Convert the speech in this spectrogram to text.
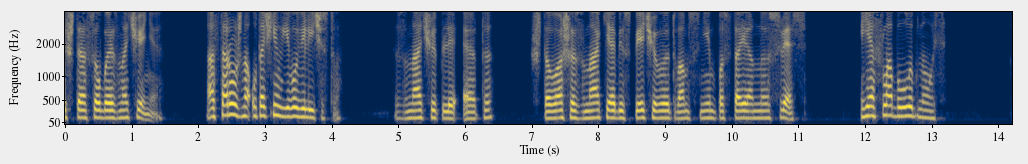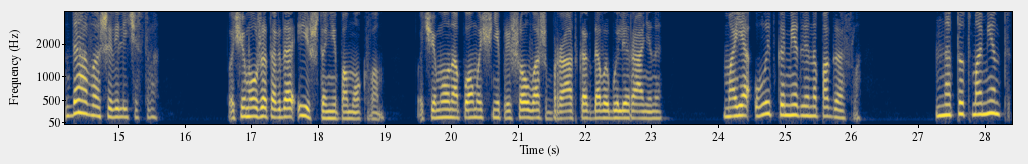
Ишты особое значение? Осторожно уточнил его величество. Значит ли это, что ваши знаки обеспечивают вам с ним постоянную связь? Я слабо улыбнулась. Да, ваше величество. Почему же тогда Ишта не помог вам? Почему на помощь не пришел ваш брат, когда вы были ранены? Моя улыбка медленно погасла. На тот момент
